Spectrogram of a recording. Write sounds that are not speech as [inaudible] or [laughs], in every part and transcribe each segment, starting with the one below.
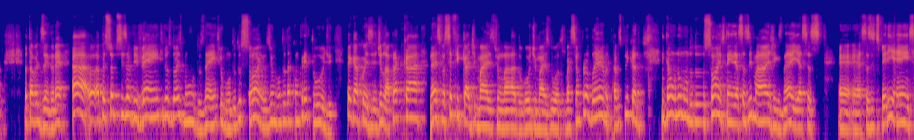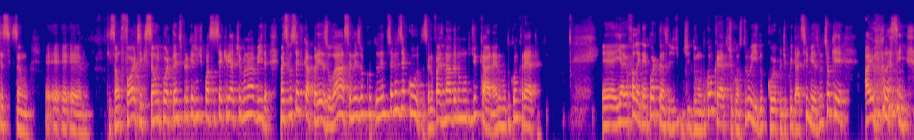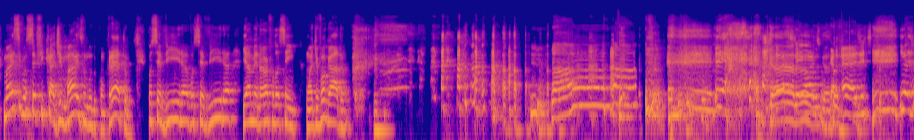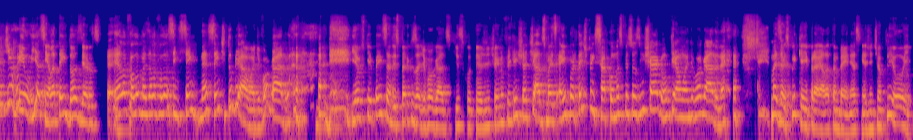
eu estava dizendo, né? Ah, a pessoa precisa viver entre os dois mundos, né? Entre o mundo dos sonhos e o mundo da concretude. Pegar coisa de lá para cá, né? Se você ficar demais de um lado ou demais do outro, vai ser um problema. Estava explicando. Então, no mundo dos sonhos tem essas imagens, né? E essas é, é, essas experiências que são, é, é, é, que são fortes e que são importantes para que a gente possa ser criativo na vida. Mas se você ficar preso lá, você não executa, você não, executa, você não faz nada no mundo de cá, né, no mundo concreto. É, e aí eu falei da importância de, de, do mundo concreto, de construir, do corpo, de cuidar de si mesmo, não sei o quê. Aí eu [laughs] falei assim, mas se você ficar demais no mundo concreto, você vira, você vira, e a menor falou assim, um advogado. [laughs] ah! Caramba! cara. É, a gente, e a gente riu. E assim, ela tem 12 anos. Ela falou, mas ela falou assim, sem, né, sem titubear, um advogado. [laughs] e eu fiquei pensando, espero que os advogados que escutem a gente aí não fiquem chateados, mas é importante pensar como as pessoas enxergam o que é um advogado, né? Mas eu expliquei para ela também, né? Assim, a gente ampliou e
